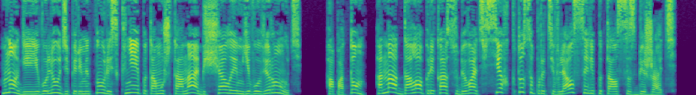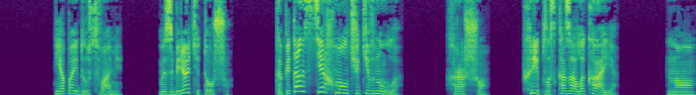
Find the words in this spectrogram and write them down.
Многие его люди переметнулись к ней, потому что она обещала им его вернуть. А потом она отдала приказ убивать всех, кто сопротивлялся или пытался сбежать. «Я пойду с вами. Вы заберете Тошу?» Капитан Стерх молча кивнула. «Хорошо», — хрипло сказала Кая. «Но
